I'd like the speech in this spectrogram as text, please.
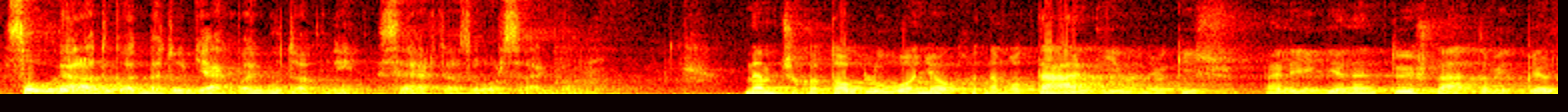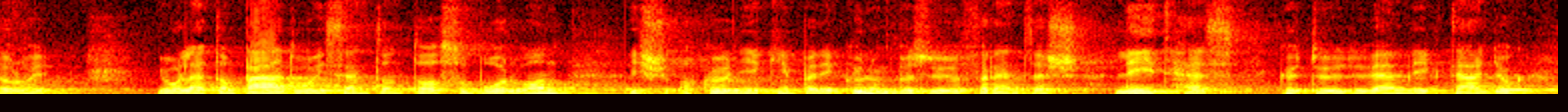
szolgálatukat be tudják majd mutatni szerte az országban nem csak a tablóanyag, hanem a tárgyi anyag is elég jelentős. Láttam itt például, hogy jól láttam Pádói Szent Antal szobor van, és a környékén pedig különböző Ferences léthez kötődő emléktárgyak.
